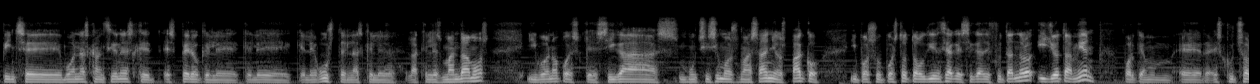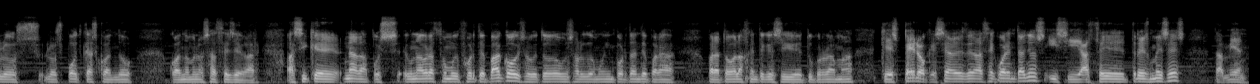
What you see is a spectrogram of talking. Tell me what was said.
pinche buenas canciones que espero que le, que le, que le gusten las que, les, las que les mandamos y bueno, pues que sigas muchísimos más años, Paco, y por supuesto tu audiencia que siga disfrutándolo y yo también, porque mm, eh, escucho los, los podcasts cuando, cuando me los haces llegar. Así que nada, pues un abrazo muy fuerte, Paco, y sobre todo un saludo muy importante para, para toda la gente que sigue tu programa, que espero que sea desde hace 40 años y si hace tres meses, también.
